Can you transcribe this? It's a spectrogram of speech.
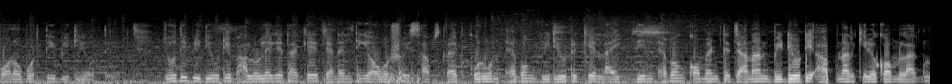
পরবর্তী ভিডিওতে। যদি ভিডিওটি ভালো লেগে থাকে, চ্যানেলটিকে অবশ্যই সাবস্ক্রাইব করুন এবং ভিডিওটিকে লাইক দিন এবং কমেন্টে জানান ভিডিওটি আপনার কীরকম লাগল।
